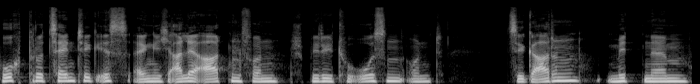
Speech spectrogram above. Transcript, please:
hochprozentig ist, eigentlich alle Arten von Spirituosen und Zigarren mit einem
